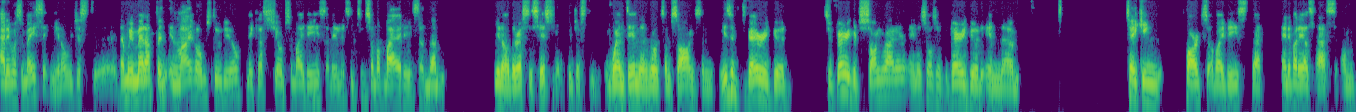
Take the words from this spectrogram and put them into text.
and it was amazing. You know, we just uh, then we met up in, in my home studio. Niklas showed some ideas, and he listened to some of my ideas, and then, you know, the rest is history. We just went in and wrote some songs, and he's a very good, he's a very good songwriter, and he's also very good in um, taking parts of ideas that anybody else has and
